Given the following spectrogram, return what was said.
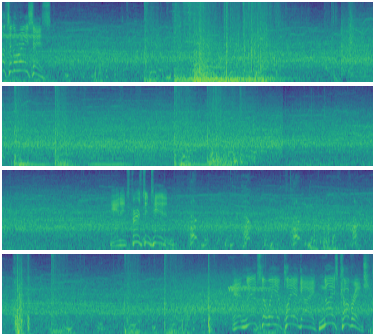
To the races. And it's first and ten. And that's the way you play a guy. Nice coverage.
